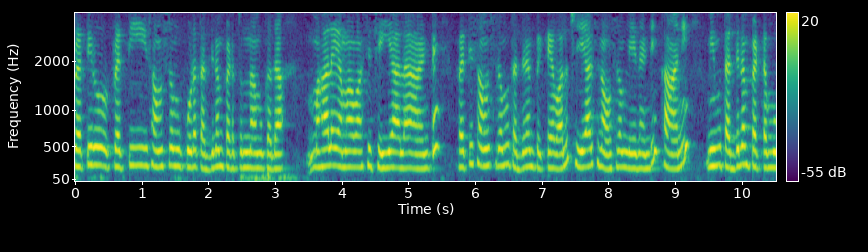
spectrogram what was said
ప్రతిరో ప్రతి సంవత్సరం కూడా తద్దినం పెడుతున్నాము కదా. మహాలయ అమావాస్య చెయ్యాలా అంటే ప్రతి సంవత్సరము తద్దినం పెట్టేవాళ్ళు చేయాల్సిన అవసరం లేదండి. కానీ మేము తద్దినం పెట్టము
